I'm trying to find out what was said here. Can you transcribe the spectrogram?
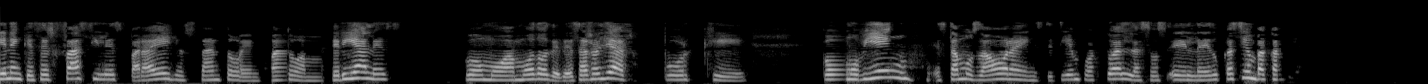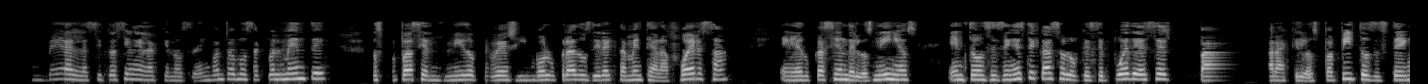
tienen que ser fáciles para ellos, tanto en cuanto a materiales como a modo de desarrollar, porque como bien estamos ahora en este tiempo actual, la, eh, la educación va a cambiar. Vean la situación en la que nos encontramos actualmente, los papás se han tenido que ver involucrados directamente a la fuerza en la educación de los niños. Entonces, en este caso, lo que se puede hacer para, que los papitos estén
